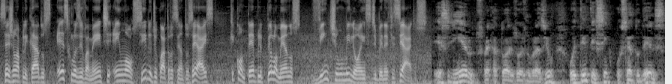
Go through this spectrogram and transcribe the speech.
sejam aplicados exclusivamente em um auxílio de 400 reais que contemple pelo menos 21 milhões de beneficiários. Esse dinheiro dos precatórios hoje no Brasil, 85% deles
